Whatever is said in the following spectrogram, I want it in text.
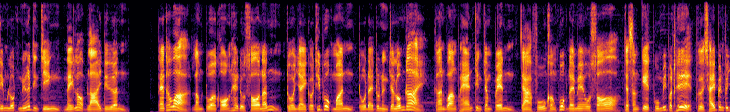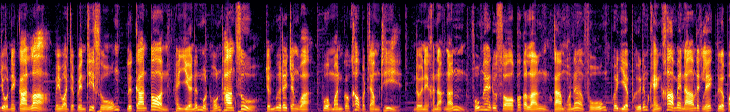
ลิ้มรสเนื้อจริง ๆ ในรอบหลายเดือน แต่ถ้าว่าลำตัวของไฮโดซอร์นั้น ตัวใหญ่กว่าที่พวกมัน ตัวใดตัวหนึ่งจะล้มได้ การวางแผนจึงจำเป็นจากฝูงของพวกไดเมโอซอร์จะสังเกตภูมิประเทศ เพื่อใช้เป็นประโยชน์ในการล่า ไม่ว่าจะเป็นที่สูง หรือการต้อนให้เหยื่อนั้นหมดหนทางสู้ จนเมื่อได้จังหวะ พวกมันก็เข้าประจำที่ โดยในขณะนั้นฝูงไฮโดซอร์ก็กำลังตามหัวหน้าฝูง เพื่อเหยียบผืนน้ำแข็งข้ามแม่น้ำเล็กๆ เพื่อไป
